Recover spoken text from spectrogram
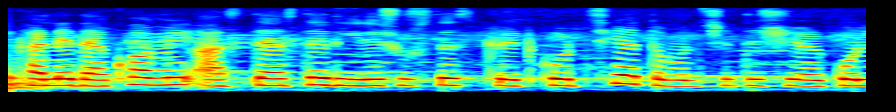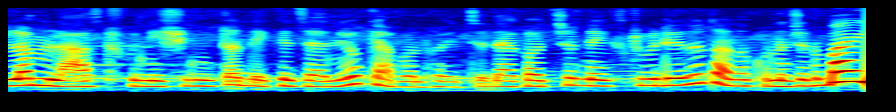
এখানে দেখো আমি আস্তে আস্তে ধীরে সুস্থে স্ট্রেট করছি আর তোমাদের সাথে শেয়ার করলাম লাস্ট ফিনিশিংটা দেখে জানিও কেমন হয়েছে। দেখা হচ্ছে নেক্সট ভিডিওতে ততক্ষণের জন্য বাই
